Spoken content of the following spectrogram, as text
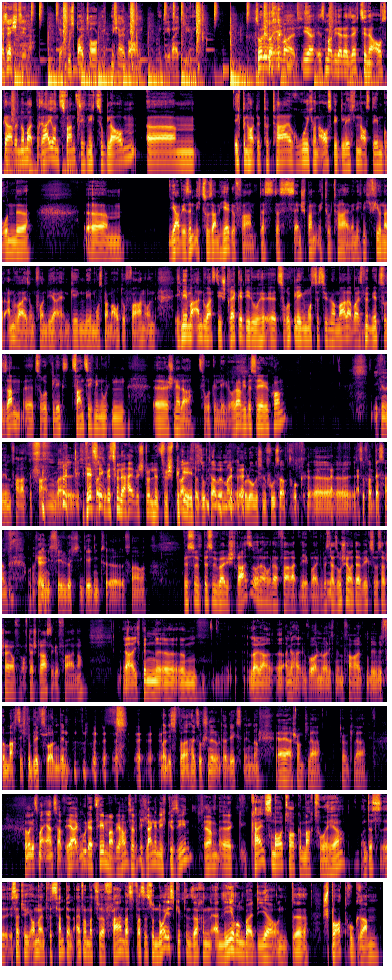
Der 16er, der Fußballtalk mit Michael Baum und Ewald Lien. So, lieber Ewald, hier ist mal wieder der 16er Ausgabe Nummer 23, nicht zu glauben. Ähm, ich bin heute total ruhig und ausgeglichen, aus dem Grunde, ähm, ja, wir sind nicht zusammen hergefahren. Das, das entspannt mich total, wenn ich nicht 400 Anweisungen von dir entgegennehmen muss beim Autofahren. Und ich nehme an, du hast die Strecke, die du äh, zurücklegen musstest, die du normalerweise mit mir zusammen äh, zurücklegst, 20 Minuten äh, schneller zurückgelegt, oder? Wie bist du hergekommen? Ich bin mit dem Fahrrad gefahren, weil ich, Deswegen bist du eine halbe Stunde zu spät. weil ich versucht habe, meinen ökologischen Fußabdruck äh, äh, zu verbessern, Okay. nachdem ich viel durch die Gegend äh, fahre. Bist du, bist du über die Straße oder, oder Fahrradweg? Weil du bist ja so schnell unterwegs, du bist wahrscheinlich auf, auf der Straße gefahren, ne? Ja, ich bin äh, ähm, leider äh, angehalten worden, weil ich mit dem Fahrrad mit 85 geblitzt worden bin. weil ich halt so schnell unterwegs bin. Ne? Ja, ja, schon klar. Schon klar. Können wir jetzt mal ernsthaft Ja, werden? gut, erzähl mal. Wir haben uns ja wirklich lange nicht gesehen. Wir haben äh, keinen Smalltalk gemacht vorher. Und das äh, ist natürlich auch mal interessant, dann einfach mal zu erfahren, was, was es so Neues gibt in Sachen Ernährung bei dir und äh, Sportprogramm.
